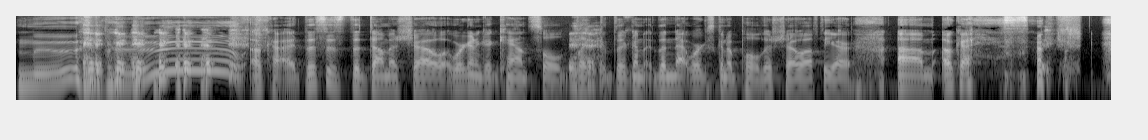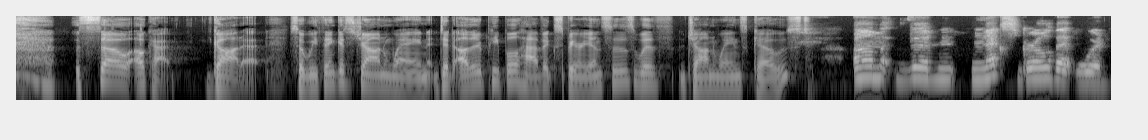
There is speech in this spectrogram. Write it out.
Moo, okay, this is the dumbest show. We're gonna get canceled. Like they're gonna, the network's gonna pull the show off the air. Um, okay, so, so okay, Got it. So we think it's John Wayne. Did other people have experiences with John Wayne's ghost? Um, the n- next girl that would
